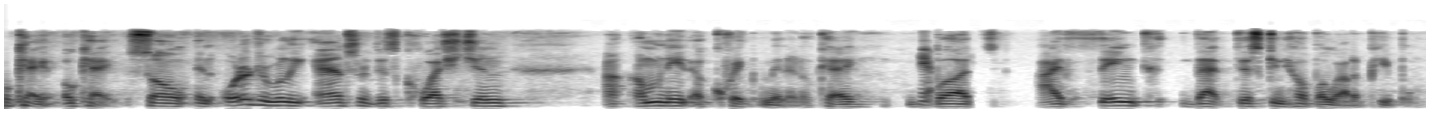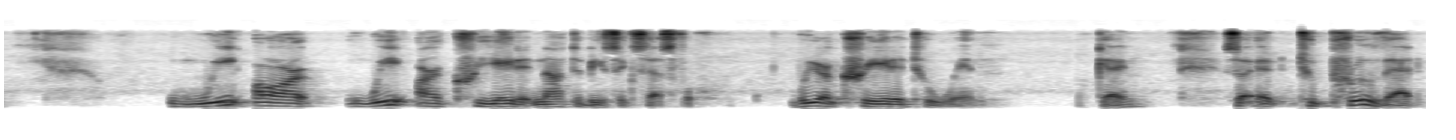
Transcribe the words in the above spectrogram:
Okay, okay. So, in order to really answer this question, I'm going to need a quick minute, okay? Yeah. But I think that this can help a lot of people. We are we are created not to be successful. We are created to win. Okay? So, uh, to prove that,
